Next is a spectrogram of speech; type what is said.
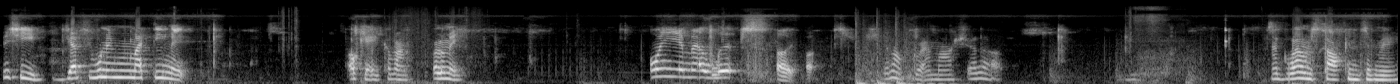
Fishy, you wanna be my teammate. Okay, come on. Follow me. Oh yeah, my lips. Uh, uh, shut up, Grandma. Shut up. My grandma's talking to me.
